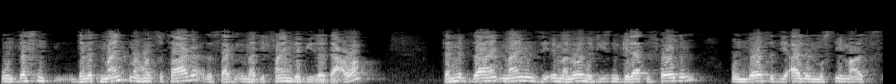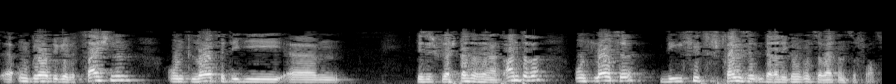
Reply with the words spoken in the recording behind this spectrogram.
Und das, damit meint man heutzutage, das sagen immer die Feinde dieser Dauer, damit meinen sie immer Leute, die diesen Gelehrten folgen und Leute, die alle Muslime als äh, Ungläubige bezeichnen und Leute, die, die, ähm, die sich vielleicht besser sehen als andere und Leute, die viel zu streng sind in der Religion und so weiter und so fort.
